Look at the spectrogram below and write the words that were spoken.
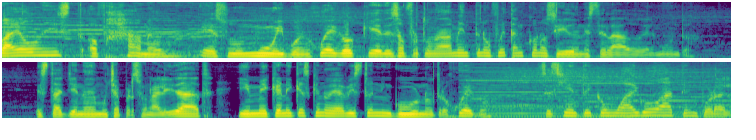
Violinist of Hamel es un muy buen juego que desafortunadamente no fue tan conocido en este lado del mundo. Está lleno de mucha personalidad y mecánicas que no había visto en ningún otro juego. Se siente como algo atemporal.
